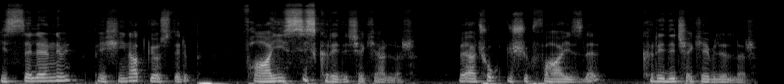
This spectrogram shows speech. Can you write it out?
hisselerini peşinat gösterip faizsiz kredi çekerler. Veya çok düşük faizle kredi çekebilirler.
